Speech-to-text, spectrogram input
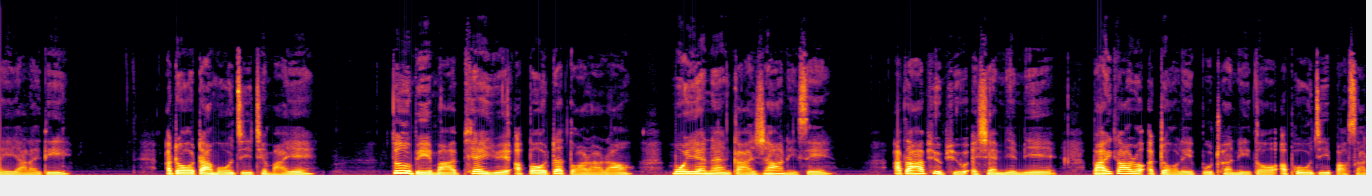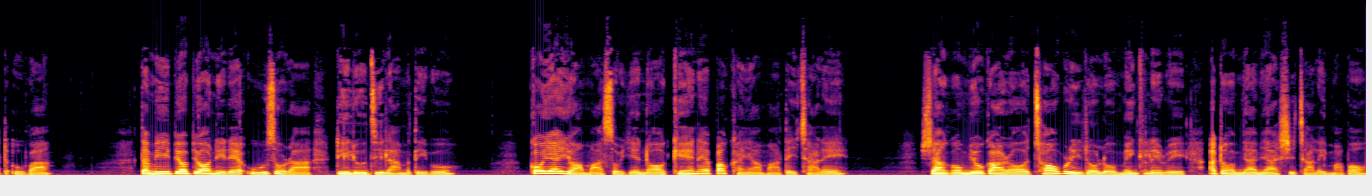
လဲရလိုက်သည် အတော်တာမိုးကြီးထင်ပါရဲ့သူ့ဘေးမှဖြဲ့၍အပေါ်တက်သွားတာတော့မွေးရနံကရနေစေ အသားဖြူဖြူအရက်မြင့်မြင့်ဘိုက်ကတော့အတော်လေးပူထွက်နေသော အဖိုးကြီးပေါက်စားတူပါ။တမီးပြောပြောနေတဲ့ဦးဆိုတာဒီလူကြီးလားမသိဘူး။ကိုရက်ရွာမှာဆိုရင်တော့ခဲနဲ့ပေါက်ခံရမှသိချတယ်။ရန်ကုန်မြို့ကတော့ချောပရီတို့လိုမိန်းကလေးတွေအတော်များများရှိကြလိမ့်မှာပေါ့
